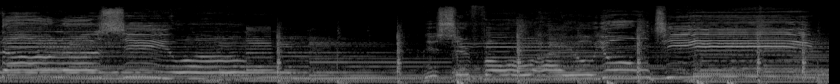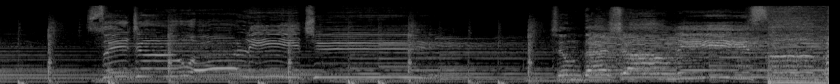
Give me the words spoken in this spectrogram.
到了希望，你是否还有勇气随着我离去？想带上你私奔，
